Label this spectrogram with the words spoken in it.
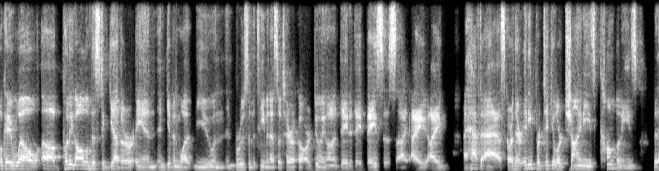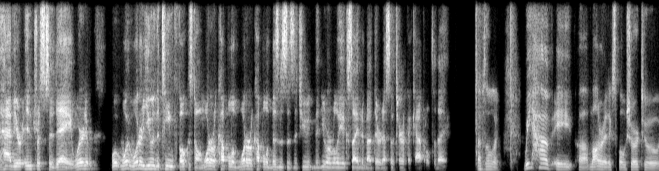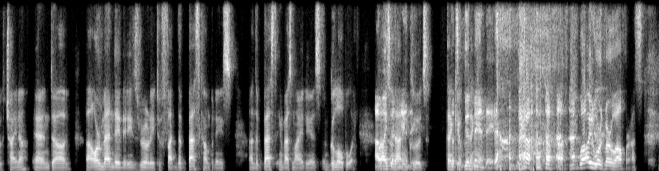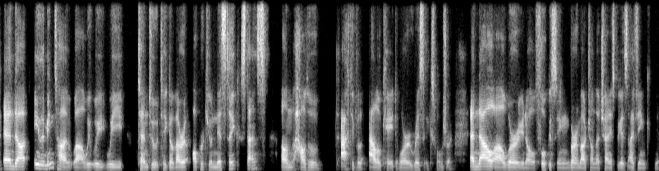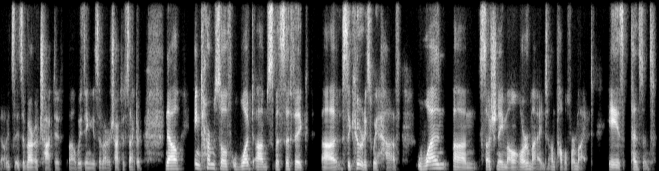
Okay, well, uh, putting all of this together and, and given what you and, and Bruce and the team at Esoterica are doing on a day to day basis, I, I, I, I have to ask are there any particular Chinese companies that have your interest today? Where do, what, what, what are you and the team focused on? What are a couple of what are a couple of businesses that you that you are really excited about there at Esoterica Capital today? Absolutely, we have a uh, moderate exposure to China, and uh, uh, our mandate is really to find the best companies and the best investment ideas globally. I like uh, so that. that mandate. includes. Thank you. That's you. a good Thank mandate. well, it worked very well for us. And uh, in the meantime, uh, we, we, we tend to take a very opportunistic stance on how to actively allocate or risk exposure. And now uh, we're you know focusing very much on the Chinese because I think you know it's it's a very attractive. Uh, we think it's a very attractive sector. Now, in terms of what um, specific uh, securities we have, one um, such name on our mind, on top of our mind, is Tencent.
